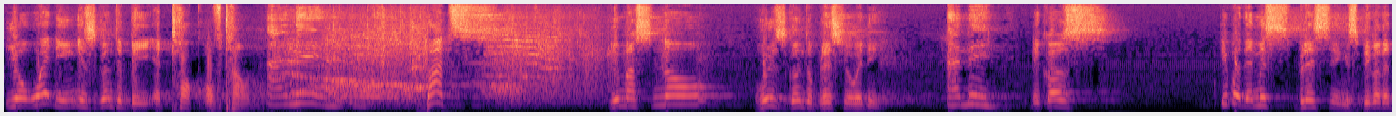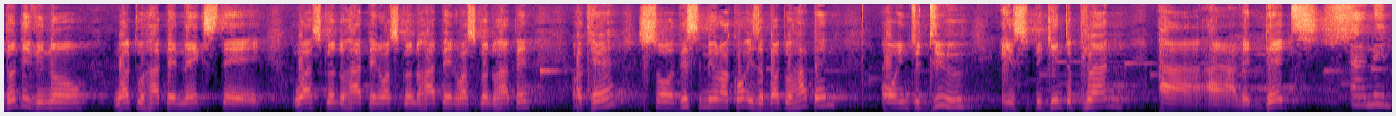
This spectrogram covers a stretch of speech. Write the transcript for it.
Your wedding is going to be a talk of town. Amen. But you must know who is going to bless your wedding. Amen. Because people they miss blessings because they don't even know what will happen next, day, what's going to happen, what's going to happen, what's going to happen. Okay? So this miracle is about to happen. All you need to do is begin to plan uh, uh, the dates Amen,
